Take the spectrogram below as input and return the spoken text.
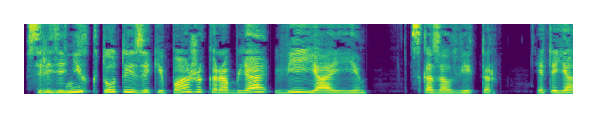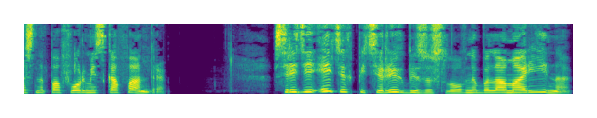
среди них кто-то из экипажа корабля Вияи», — сказал Виктор. «Это ясно по форме скафандра». Среди этих пятерых, безусловно, была Марина,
